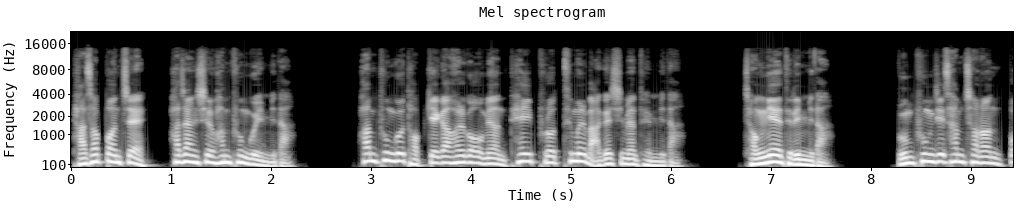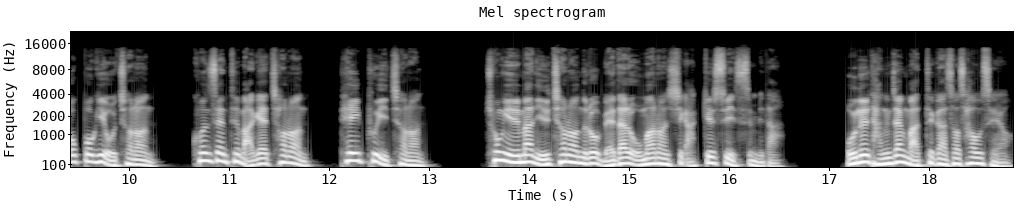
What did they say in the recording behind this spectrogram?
다섯 번째, 화장실 환풍구입니다. 환풍구 덮개가 헐거우면 테이프로 틈을 막으시면 됩니다. 정리해 드립니다. 문풍지 3,000원, 뽁뽁이 5,000원, 콘센트 마개 1,000원, 테이프 2,000원. 총 1만 1,000원으로 매달 5만 원씩 아낄 수 있습니다. 오늘 당장 마트 가서 사오세요.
